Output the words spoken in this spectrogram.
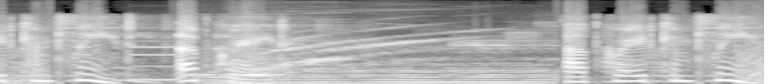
Upgrade complete. Upgrade. Upgrade complete.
